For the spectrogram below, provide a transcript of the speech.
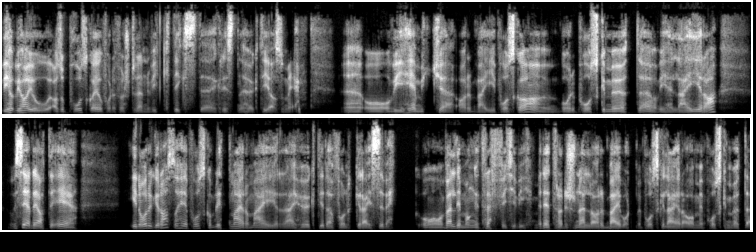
Vi, vi, har jo, altså Påska er jo for det første den viktigste kristne høgtida som er. Eh, og, og, vi har mye arbeid i påska, både påskemøte og vi har leirer. Vi ser det at det er I Norge da, så har påska blitt mer og mer ei høgtid der folk reiser vekk. Og veldig mange treffer ikke vi med det tradisjonelle arbeidet vårt med påskeleirer og med påskemøte.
